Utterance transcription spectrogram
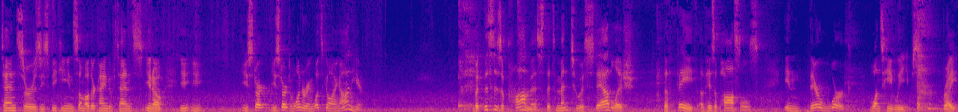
tense or is he speaking in some other kind of tense? You know, you, you, you start you start to wondering what's going on here. But this is a promise that's meant to establish the faith of his apostles in their work once he leaves, right?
